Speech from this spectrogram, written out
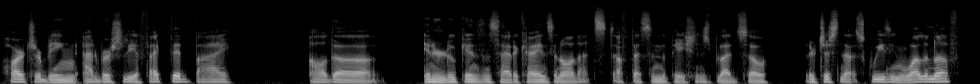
hearts are being adversely affected by all the interleukins and cytokines and all that stuff that's in the patient's blood. So they're just not squeezing well enough.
